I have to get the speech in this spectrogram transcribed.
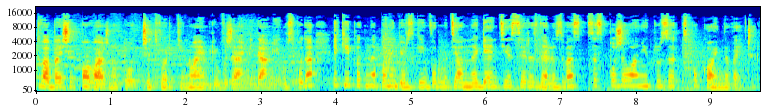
Това беше по-важното от 4 ноември, уважаеми дами и господа. Екипът на Панагюрска информационна агенция се разделя с вас с пожеланието за спокойна вечер.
